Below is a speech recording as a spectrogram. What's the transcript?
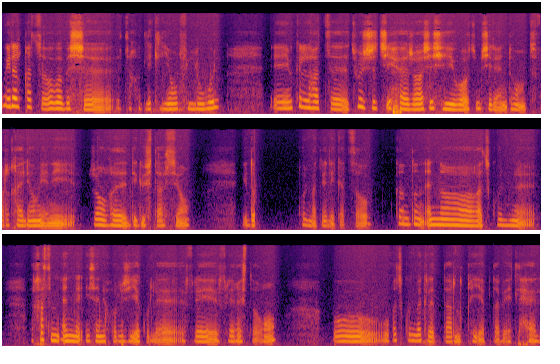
وإلا لقات صعوبة باش تاخد les clients في الأول. يمكن لها توجد شي حاجة شي شهيوة وتمشي لعندهم تفرق عليهم يعني genre dégustation يدوقوا الماكلة اللي كتصاوب. كنظن أن غتكون ارخص من أن الإنسان يخرج يأكل في les restaurants وغتكون ماكلة الدار نقية بطبيعة الحال.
